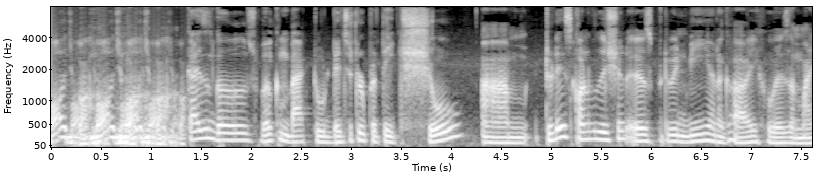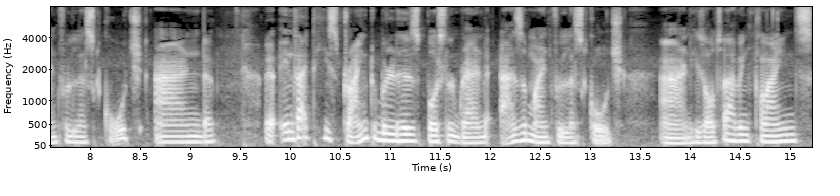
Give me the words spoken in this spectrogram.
Guys and girls, welcome back to Digital Pratik Show. Um, today's conversation is between me and a guy who is a mindfulness coach, and uh, in fact, he's trying to build his personal brand as a mindfulness coach, and he's also having clients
